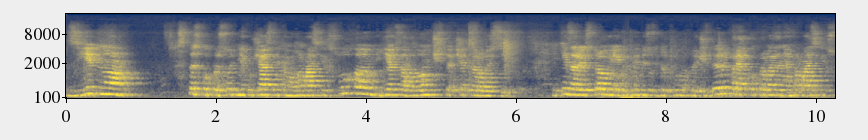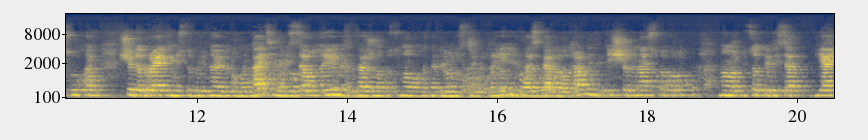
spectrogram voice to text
Згідно списку присутніх учасниками громадських слухань є загалом чотир- четверо осіб, які зареєстровані відповідності до пункту 4 порядку проведення громадських слухань щодо проєктів містобудівної документації на місцевому рівні, затвердженого постановою Кабінету міністрів України від 25 травня 2011 року, номер 555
